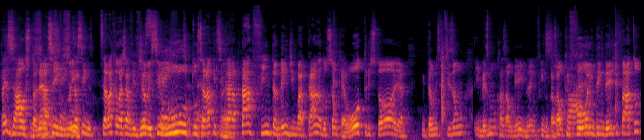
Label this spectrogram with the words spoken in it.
Tá exausta, né? Exausta. Assim, Sim. mas assim, será que ela já viveu esse luto? até. Será que esse É. cara tá afim também de embarcar na adoção, que é outra história? Então eles precisam, e mesmo no casal gay, né? Enfim, no Sim, casal que claro. for entender de fato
